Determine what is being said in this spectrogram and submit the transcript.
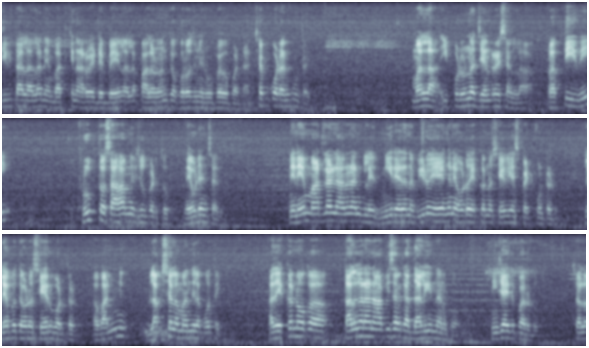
జీవితాలల్లో నేను బతికిన అరవై డెబ్బై ఏళ్ళల్లో పాలనోనికి ఒకరోజు నేను ఉపయోగపడ్డాను. చెప్పుకోవడానికి ఉంటుంది మళ్ళా ఇప్పుడున్న జనరేషన్లో ప్రతిదీ ప్రూఫ్తో సహా మీరు చూపెడుతారు ఎవిడెన్స్ అది. నేనేం మాట్లాడలే అనడానికి లేదు. మీరు ఏదైనా వీడియో వేయగానే ఎవడో ఎక్కడనో సేవ్ చేసి పెట్టుకుంటాడు. లేకపోతే ఎవడో షేర్ కొడతాడు. అవన్నీ లక్షల మందిలో పోతాయి. అది ఎక్కడనో ఒక తలగరాని ఆఫీసర్కి అది తలిగింది అనుకో నిజాయితీ పరుడు చలో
